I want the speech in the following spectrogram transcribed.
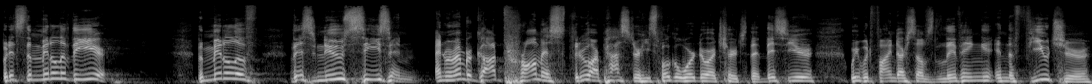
But it's the middle of the year, the middle of this new season. And remember, God promised through our pastor, he spoke a word to our church that this year we would find ourselves living in the future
